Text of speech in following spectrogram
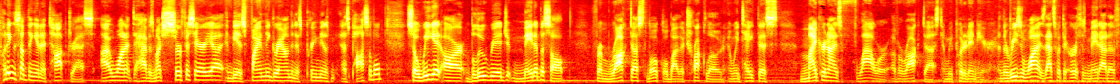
putting something in a top dress, I want it to have as much surface area and be as finely ground and as premium as, possible. So we get our Blue Ridge Meta Basalt from Rock Dust Local by the truckload, and we take this micronized flour of a rock dust and we put it in here. And the reason why is that's what the earth is made out of.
